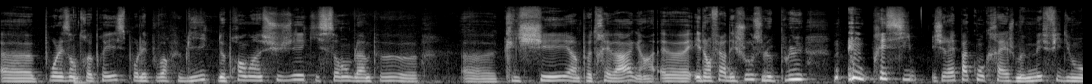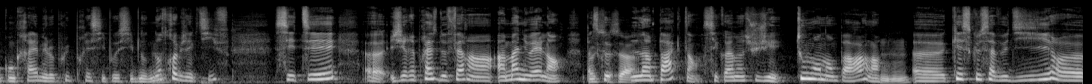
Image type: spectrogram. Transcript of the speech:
euh, pour les entreprises, pour les pouvoirs publics, de prendre un sujet qui semble un peu euh, cliché, un peu très vague, hein, et d'en faire des choses le plus précis. Je dirais pas concret, je me méfie du mot concret, mais le plus précis possible. Donc notre objectif, c'était, euh, j'irais presque, de faire un, manuel. Hein, parce que l'impact, hein, c'est quand même un sujet, tout le monde en parle. Mhm. Euh, qu'est-ce que ça veut dire euh,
